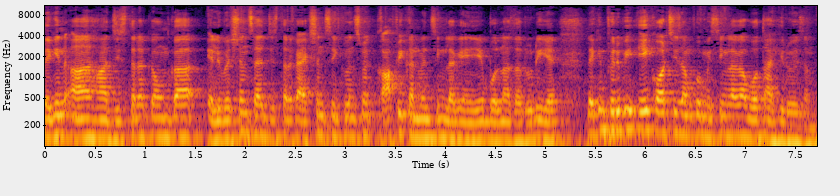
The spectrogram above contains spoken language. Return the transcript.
लेकिन हाँ जिस तरह का उनका एलिवेशन है, जिस तरह का एक्शन सीक्वेंस में काफ़ी कन्विंसिंग लगे ये बोलना ज़रूरी है। लेकिन फिर भी एक और चीज़ हमको मिसिंग लगा, वो था हीरोइज्म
